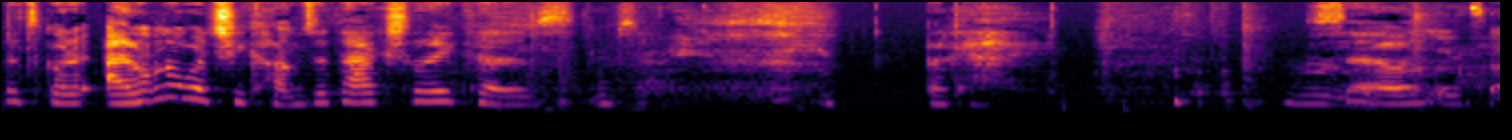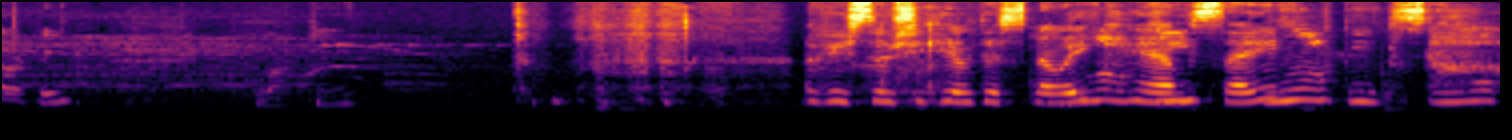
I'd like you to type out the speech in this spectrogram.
let's go to. I don't know what she comes with actually, cause I'm sorry. okay. So I'm sorry. Lucky. okay, so she came with a snowy Lucky. campsite, Lucky. Lucky.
